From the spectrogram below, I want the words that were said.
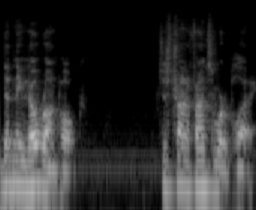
Didn't even know Ron Polk. Just trying to find somewhere to play.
